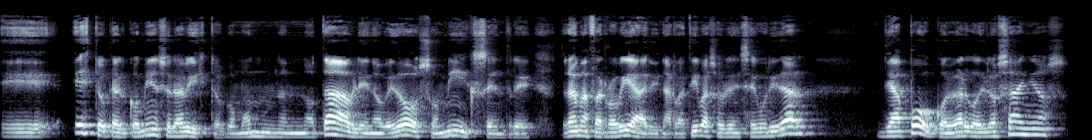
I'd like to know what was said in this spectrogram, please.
eh, esto que al comienzo era visto como un notable, novedoso mix entre drama ferroviario y narrativa sobre inseguridad, de a poco a lo largo de los años,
